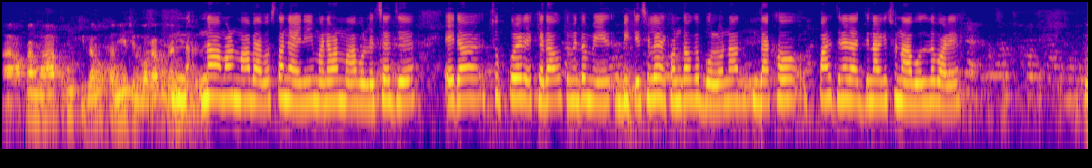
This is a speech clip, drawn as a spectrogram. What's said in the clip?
আহ, আপনার মা তখন কি ব্যবস্থা নিয়েছিল বা কাউকে না- জানিয়েছিলেন? না আমার মা ব্যবস্থা নেয়নি। মানে আমার মা বলেছে যে এটা চুপ করে রেখে দাও তুমি তো মেয়ে বিটে ছিলে এখন কাউকে বলো না দেখো পাঁচ দিনের একদিন আর কিছু না বলতে পারে। তো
